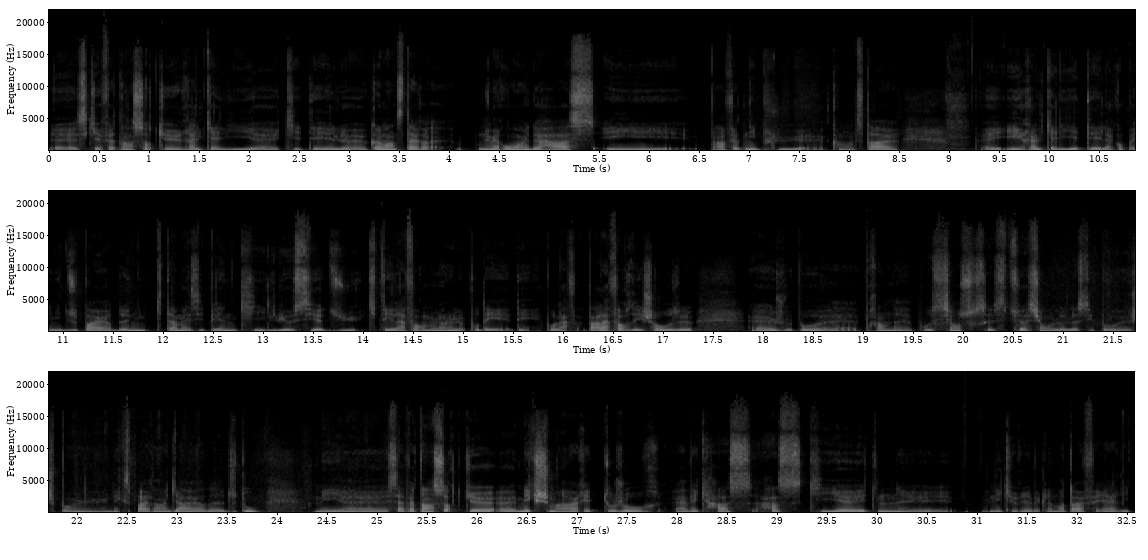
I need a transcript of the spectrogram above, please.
ce qui a fait en sorte que Ralkali, qui était le commanditaire numéro un de Haas, et en fait n'est plus commanditaire. Euh, et Ralkali était la compagnie du père de Nikita Mazepin, qui lui aussi a dû quitter la Formule 1 pour des, pour la, par la force des choses. Euh, je ne veux pas euh, prendre position sur cette situation-là. Je ne suis pas un, expert en guerre du tout. Mais ça fait en sorte que Mick Schumacher est toujours avec Haas. Haas qui est une, écurie avec le moteur Ferrari.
